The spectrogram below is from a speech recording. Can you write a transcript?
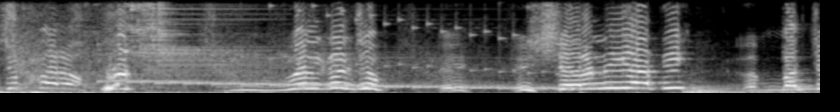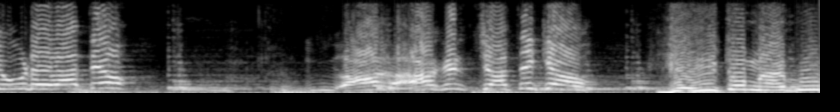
चुप करो। बिल्कुल चुप। शर्म नहीं आती? बच्चों को डराते हो? आखिर चाहते क्या हो? यही तो मैं भी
